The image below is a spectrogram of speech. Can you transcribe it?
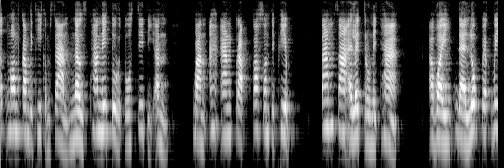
ដឹកនាំកម្មវិធីកំសាន្តនៅស្ថានីយទូរទស្សន៍ CTN បានអះអាងប្រាប់កោះសន្តិភាព តាមសារអេឡិចត្រូនិកថា អ្វីដែលលោកពេកមី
